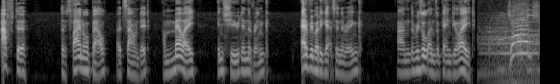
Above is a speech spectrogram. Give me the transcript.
after the final bell had sounded, a melee ensued in the ring. Everybody gets in the ring, and the result ends up getting delayed. Judge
